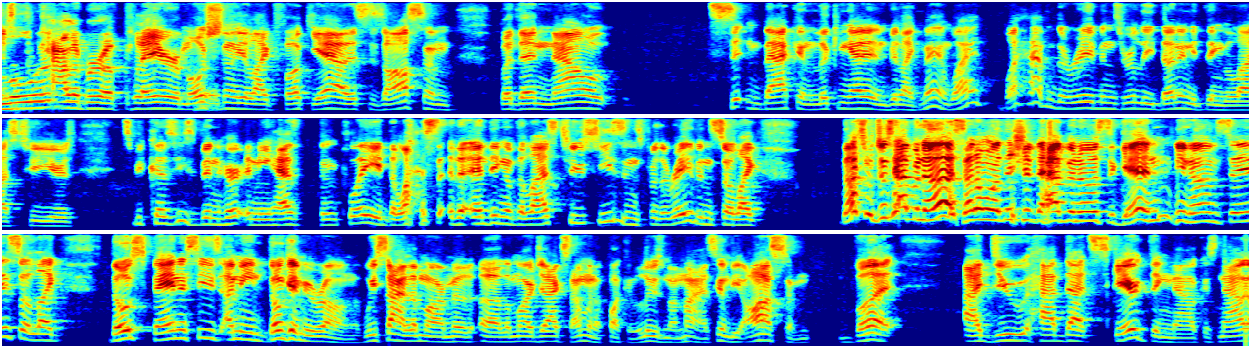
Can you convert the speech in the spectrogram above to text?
just the caliber of player emotionally, like fuck yeah, this is awesome. But then now sitting back and looking at it and be like, man, why why haven't the Ravens really done anything the last two years? It's because he's been hurt and he hasn't played the last the ending of the last two seasons for the Ravens. So like that's what just happened to us. I don't want this shit to happen to us again. You know what I'm saying? So like those fantasies. I mean, don't get me wrong. If we sign Lamar uh, Lamar Jackson, I'm gonna fucking lose my mind. It's gonna be awesome. But I do have that scared thing now because now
